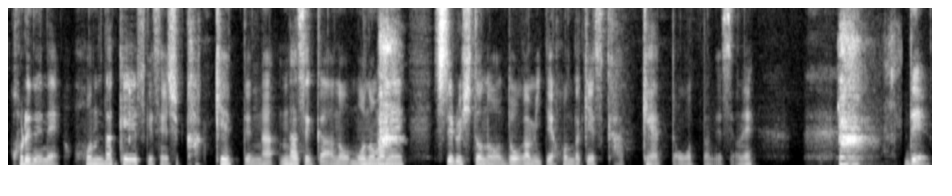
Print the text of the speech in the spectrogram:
これでね、本田圭佑選手かっけーってな、なぜかあの、モノマネしてる人の動画見て、本田圭佑かっけーって思ったんですよね。で、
